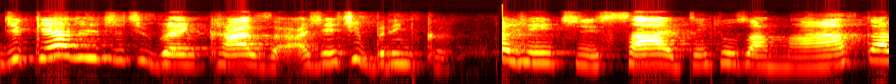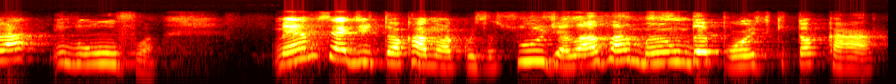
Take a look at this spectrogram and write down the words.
de que a gente estiver em casa, a gente brinca. A gente sai, tem que usar máscara e luva. Mesmo se a gente tocar numa coisa suja, lava a mão depois que tocar.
